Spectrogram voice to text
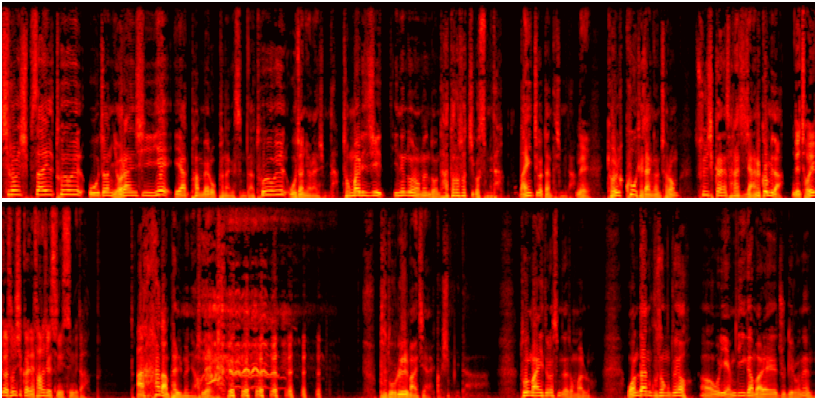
7월 14일 토요일 오전 11시에 예약 판매를 오픈하겠습니다. 토요일 오전 11시입니다. 정말이지 있는 돈 없는 돈 다 털어서 찍었습니다. 많이 찍었다는 뜻입니다. 네. 결코 재작년처럼 순식간에 사라지지 않을 겁니다. 근데 저희가 순식간에 사라질 수는 있습니다. 아, 하나도 안 팔리면요. 네. 부도를 맞이할 것입니다. 돈 많이 들었습니다, 정말로. 원단 구성도요, 어, 우리 MD가 말해주기로는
